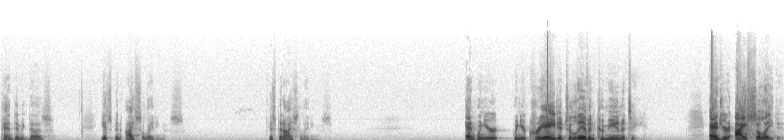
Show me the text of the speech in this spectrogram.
pandemic does? It's been isolating us. It's been isolating us. And when you're, when you're created to live in community and you're isolated,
